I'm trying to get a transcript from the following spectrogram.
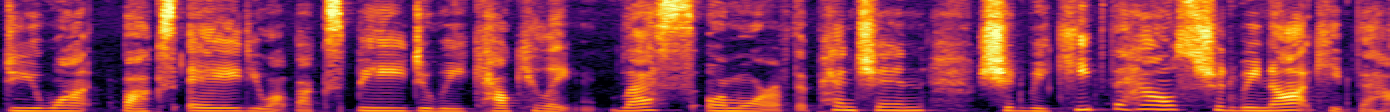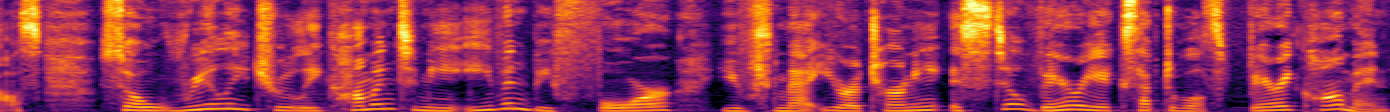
do you want box A? Do you want box B? Do we calculate less or more of the pension? Should we keep the house? Should we not keep the house? So, really, truly, coming to me even before you've met your attorney is still very acceptable. It's very common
